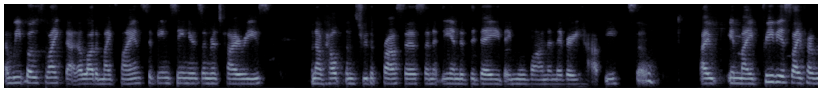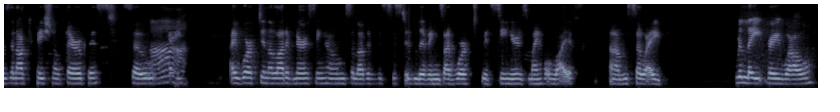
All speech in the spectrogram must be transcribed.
And we both like that. A lot of my clients have been seniors and retirees, and I've helped them through the process. And at the end of the day, they move on and they're very happy. So, I in my previous life, I was an occupational therapist. So ah. I, I worked in a lot of nursing homes, a lot of assisted livings. I've worked with seniors my whole life. Um, so I relate very well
